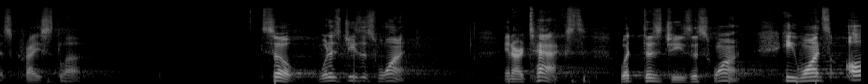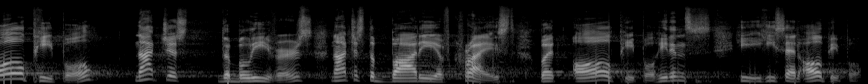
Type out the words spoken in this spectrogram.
as Christ loved. So, what does Jesus want? In our text, what does Jesus want? He wants all people, not just the believers, not just the body of Christ, but all people. He didn't he, he said all people.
